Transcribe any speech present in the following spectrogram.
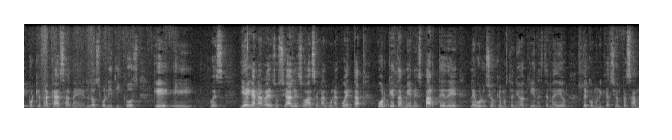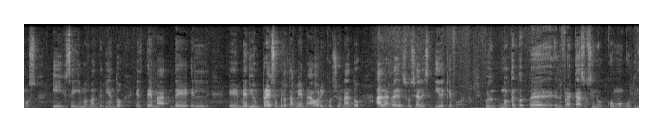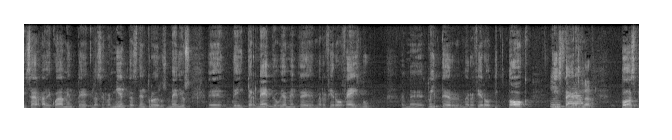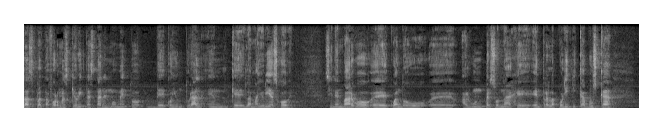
¿por qué fracasan los políticos que pues llegan a redes sociales o hacen alguna cuenta, porque también es parte de la evolución que hemos tenido aquí en este medio de comunicación. Pasamos y seguimos manteniendo el tema del eh, medio impreso, pero también ahora incursionando a las redes sociales y de qué forma. Pues no tanto eh, el fracaso, sino cómo utilizar adecuadamente las herramientas dentro de los medios eh, de Internet. Obviamente me refiero a Facebook, Twitter, me refiero a TikTok, Instagram. Todas las plataformas que ahorita están en momento de coyuntural en que la mayoría es joven. Sin embargo, eh, cuando eh, algún personaje entra a la política, busca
